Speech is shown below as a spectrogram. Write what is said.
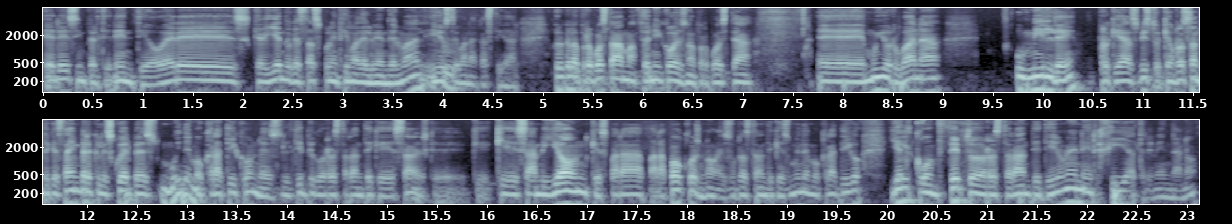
eres impertinente o eres creyendo que estás por encima del bien del mal y ellos te van a castigar. Creo que la propuesta amazónico es una propuesta eh, muy urbana, humilde, porque has visto que un restaurante que está en Berkeley Square, pero es muy democrático, no es el típico restaurante que, ¿sabes? Que, que, que es a millón, que es para, para pocos, no, es un restaurante que es muy democrático y el concepto del restaurante tiene una energía tremenda, ¿no?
